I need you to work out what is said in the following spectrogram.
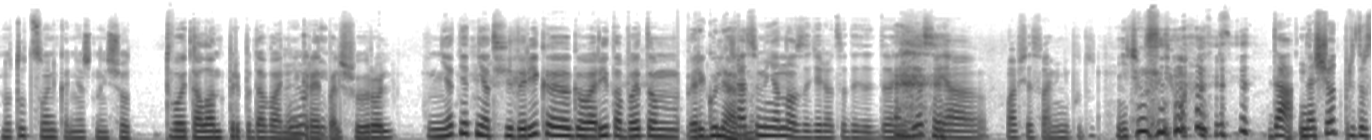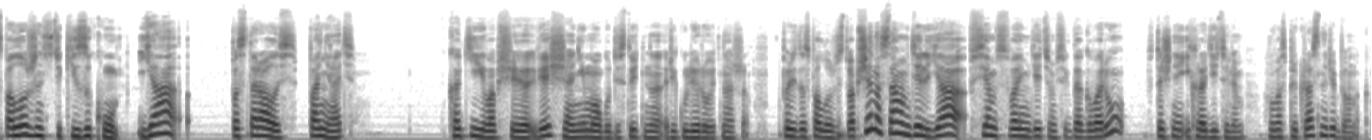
Ну тут, Сонь, конечно, еще твой талант преподавания Ну, играет и- большую роль. Нет-нет-нет, Федерика говорит об этом регулярно. Сейчас у меня нос задерется до, до небес, я вообще с вами не буду ничем заниматься. Да, насчет предрасположенности к языку. Я постаралась понять, какие вообще вещи они могут действительно регулировать нашу предрасположенность. Вообще, на самом деле, я всем своим детям всегда говорю, точнее, их родителям, у вас прекрасный ребенок.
